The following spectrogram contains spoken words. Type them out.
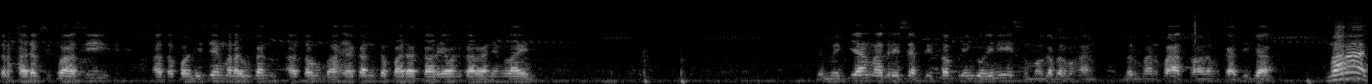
terhadap situasi atau kondisi yang meragukan atau membahayakan kepada karyawan-karyawan yang lain. Demikian materi safety talk minggu ini. Semoga bermanfaat. Salam K3. Semangat!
